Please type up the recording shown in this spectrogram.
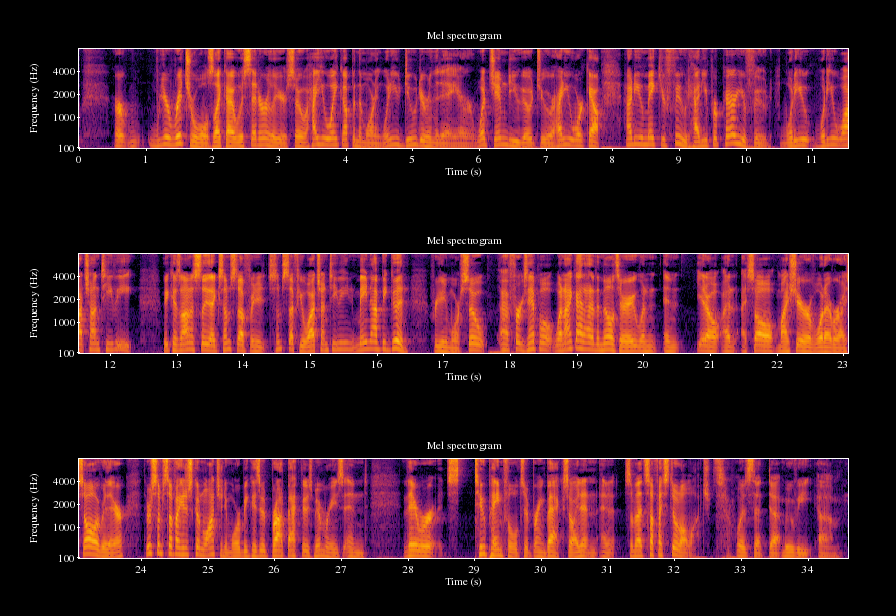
or your rituals, like I was said earlier. So, how you wake up in the morning, what do you do during the day, or what gym do you go to, or how do you work out? How do you make your food? How do you prepare your food? What do you what do you watch on TV? Because honestly, like some stuff, some stuff you watch on TV may not be good for you anymore. So, uh, for example, when I got out of the military, when and you know, I, I saw my share of whatever I saw over there. There was some stuff I just couldn't watch anymore because it brought back those memories, and they were too painful to bring back. So I didn't. And some of that stuff I still don't watch. Was that uh, movie? Um,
